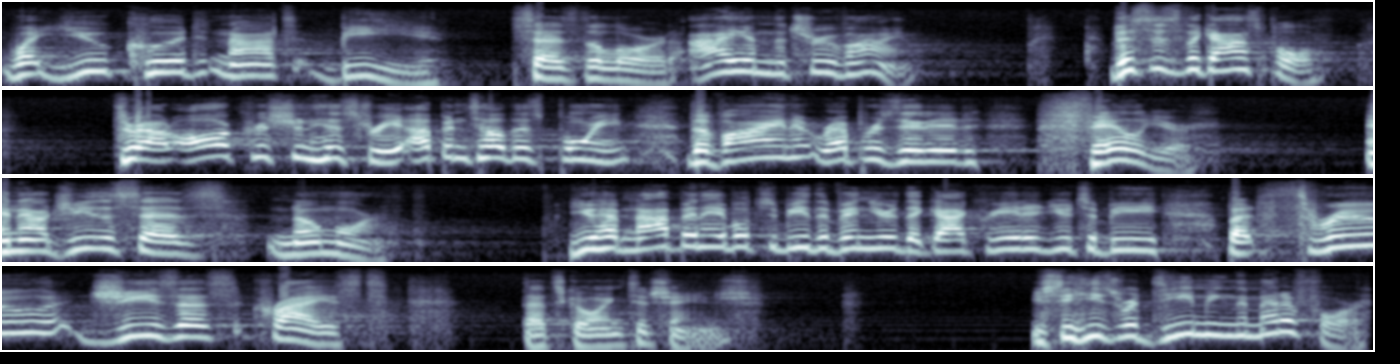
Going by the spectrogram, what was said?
what you could not be, says the Lord. I am the true vine. This is the gospel. Throughout all Christian history, up until this point, the vine represented failure. And now Jesus says, no more. You have not been able to be the vineyard that God created you to be, but through Jesus Christ, that's going to change. You see, he's redeeming the metaphor.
